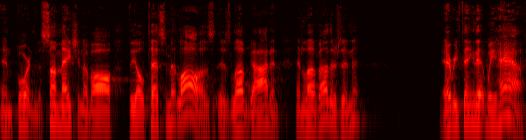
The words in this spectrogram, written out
important? The summation of all the Old Testament laws is, is love God and, and love others, isn't it? Everything that we have.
